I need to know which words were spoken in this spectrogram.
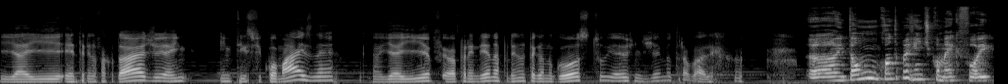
E aí entrei na faculdade, aí intensificou mais, né? E aí eu aprendendo, aprendendo, pegando gosto, e aí hoje em dia é meu trabalho. Ah, então, conta pra gente como é que foi,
